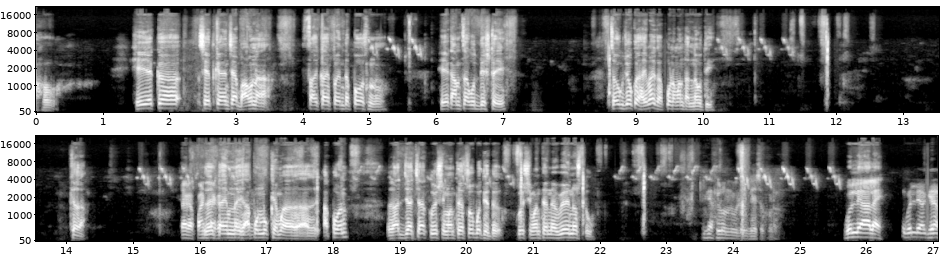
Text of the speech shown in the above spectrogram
हो. ही एक शेतकऱ्यांच्या भावना सरकारपर्यंत पोहोचणं हे एक आमचा उद्दिष्ट आहे. चौक जोक आहे बाय का? पुन्हा म्हणतात नव्हती? खेळा. टाइम नाही. आपण मुख्य आपण राज्याच्या कृषी मंत्र्यासोबत येतं. कृषी मंत्र्यांना वेळ नसतो. फिरून व्हिडिओ घ्यायचा थोडा गुल्ले आलाय. गुल्ल्या घ्या.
